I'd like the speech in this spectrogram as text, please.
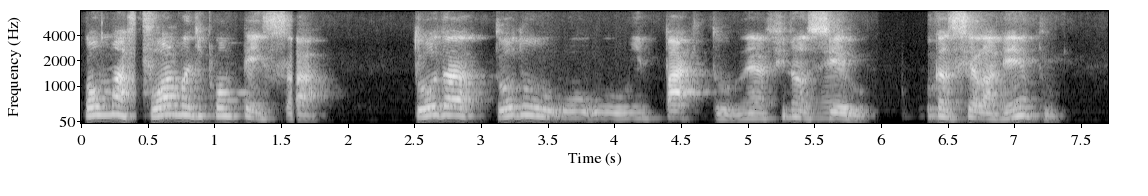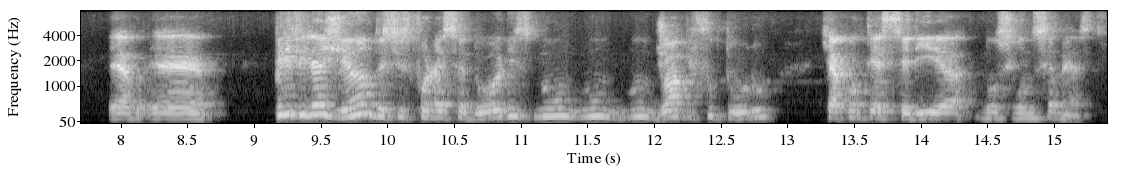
como uma forma de compensar toda, todo o, o impacto né, financeiro do cancelamento, é, é, privilegiando esses fornecedores num, num, num job futuro que aconteceria no segundo semestre.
